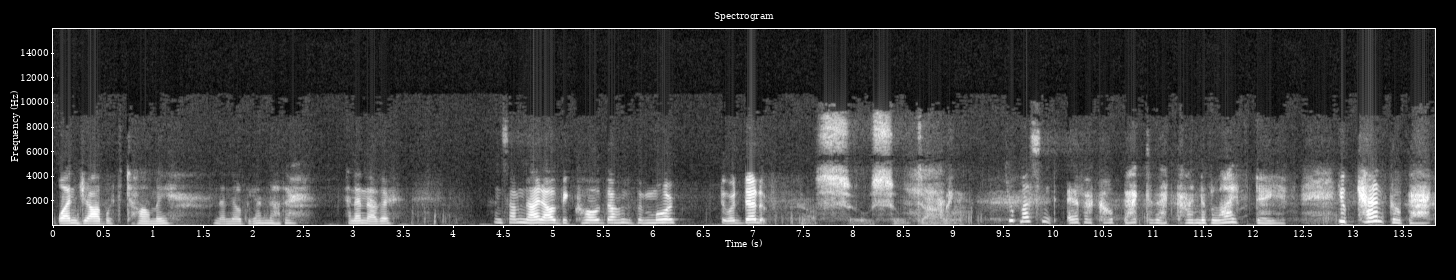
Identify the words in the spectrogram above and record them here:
One job with Tommy, and then there'll be another, and another. And some night I'll be called down to the morgue to a dead of. Oh, Sue, Sue, darling. Mustn't ever go back to that kind of life, Dave. You can't go back.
